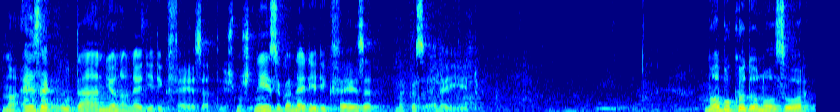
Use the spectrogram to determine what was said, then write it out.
Na ezek után jön a negyedik fejezet. És most nézzük a negyedik fejezetnek az elejét. Nabukodonozor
